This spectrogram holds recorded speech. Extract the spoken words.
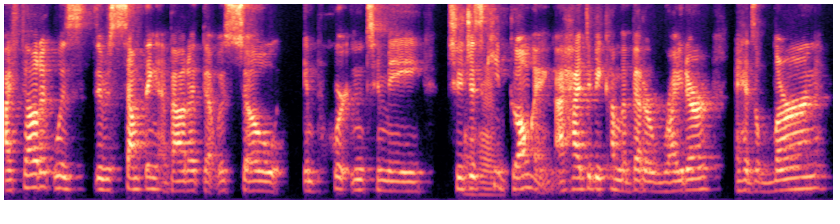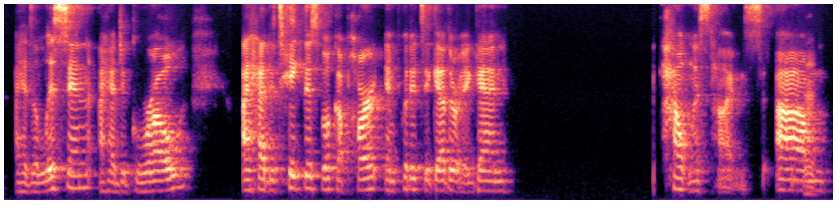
I felt it was, there was something about it that was so important to me to just hmm keep going. I had to become a better writer. I had to learn, I had to listen, I had to grow. I had to take this book apart and put it together again countless times. Um,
